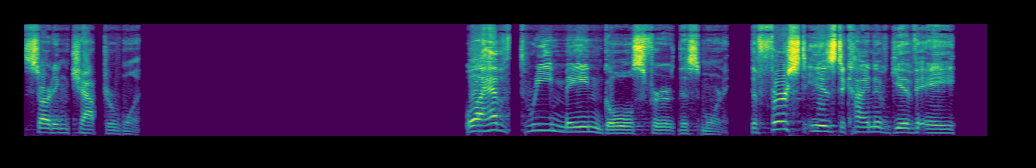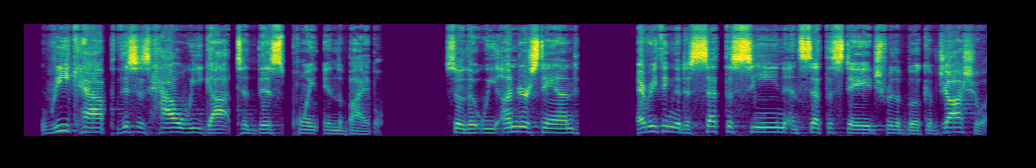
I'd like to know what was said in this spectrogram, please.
starting chapter 1. Well, I have three main goals for this morning. The first is to kind of give a recap. This is how we got to this point in the Bible so that we understand everything that has set the scene and set the stage for the book of Joshua.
